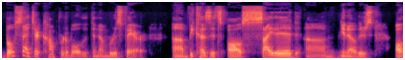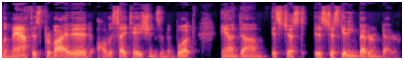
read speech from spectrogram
both sides are comfortable that the number is fair. um, because it's all cited. Um, you know, there's all the math is provided, all the citations in the book, and um, it's just it's just getting better and better.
